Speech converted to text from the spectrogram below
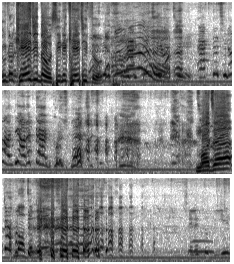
দুটো খেয়েছি তো সিনে খেয়েছি তো একটা ছিল আন্টি আরেকটা অ্যাড করেছে মজা? ছেলের তো বিয়ের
